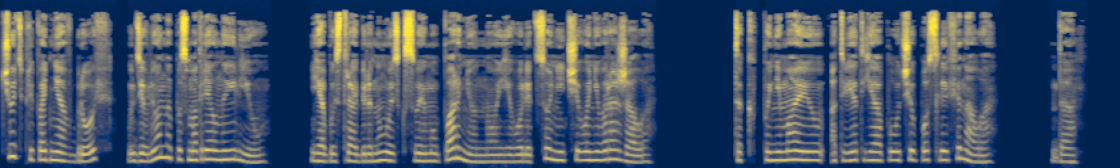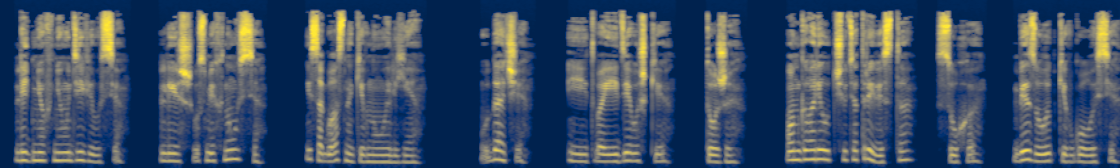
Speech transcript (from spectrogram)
чуть приподняв бровь, удивленно посмотрел на Илью. Я быстро обернулась к своему парню, но его лицо ничего не выражало. «Так, понимаю, ответ я получу после финала?» «Да». Леднев не удивился, лишь усмехнулся и согласно кивнул Илье. «Удачи. И твоей девушке тоже». Он говорил чуть отрывисто, сухо, без улыбки в голосе.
